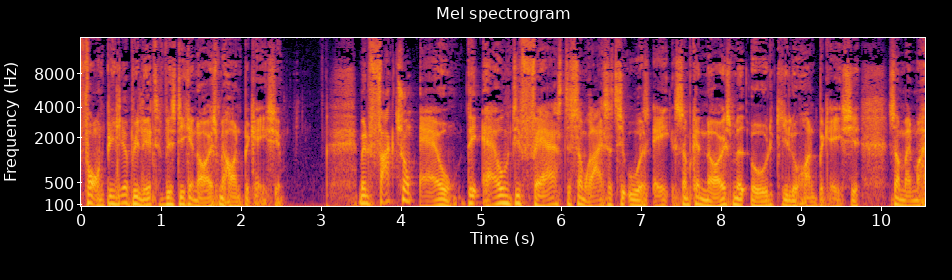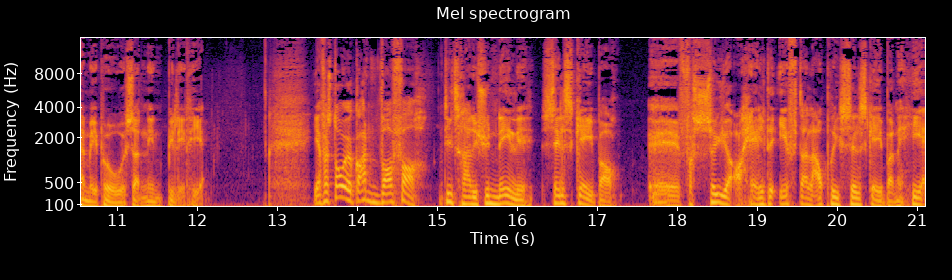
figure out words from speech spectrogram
får en billigere billet, hvis de kan nøjes med håndbagage. Men faktum er jo, det er jo de færreste, som rejser til USA, som kan nøjes med 8 kilo håndbagage, som man må have med på sådan en billet her. Jeg forstår jo godt, hvorfor de traditionelle selskaber øh, forsøger at halte efter lavprisselskaberne her,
